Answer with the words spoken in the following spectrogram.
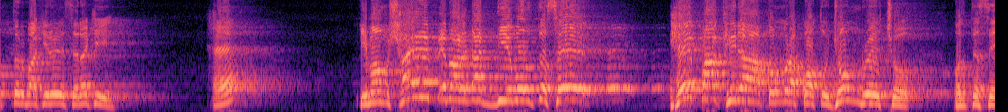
উত্তর বাকি রয়েছে নাকি হ্যাঁ ইমাম সাহেব এবার ডাক দিয়ে বলতেছে হে পাখিরা তোমরা কতজন রয়েছো বলতেছে,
